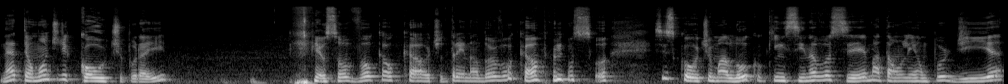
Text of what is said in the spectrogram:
Né? Tem um monte de coach por aí. Eu sou vocal coach, treinador vocal, eu não sou esses coach maluco que ensina você a matar um leão por dia,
